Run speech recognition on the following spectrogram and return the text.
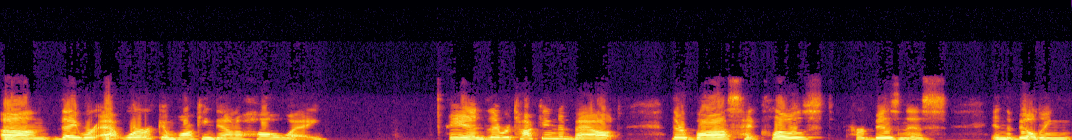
Um, they were at work and walking down a hallway, and they were talking about their boss had closed her business in the building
